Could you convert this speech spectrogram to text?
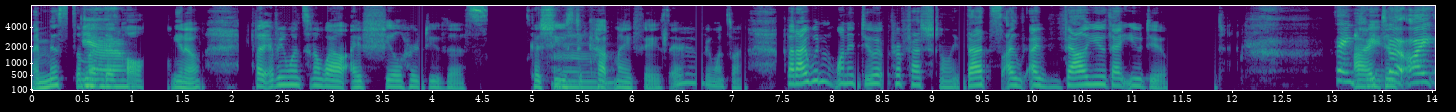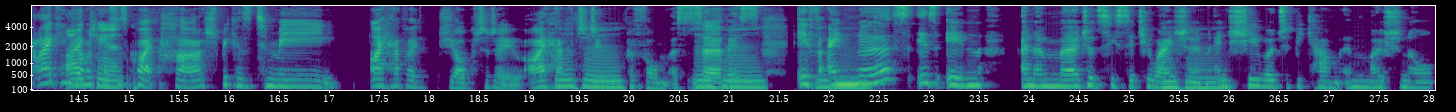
I missed the Monday call, you know, but every once in a while I feel her do this because she used to cut Mm. my face every once in a while. But I wouldn't want to do it professionally. That's, I, I value that you do. Thank you. I no, just- I, I can I come across as can't. quite harsh because to me, I have a job to do. I have to do Mhm. perform a service. Mhm. If a Mhm. nurse is in an emergency situation Mhm. and she were to become emotional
